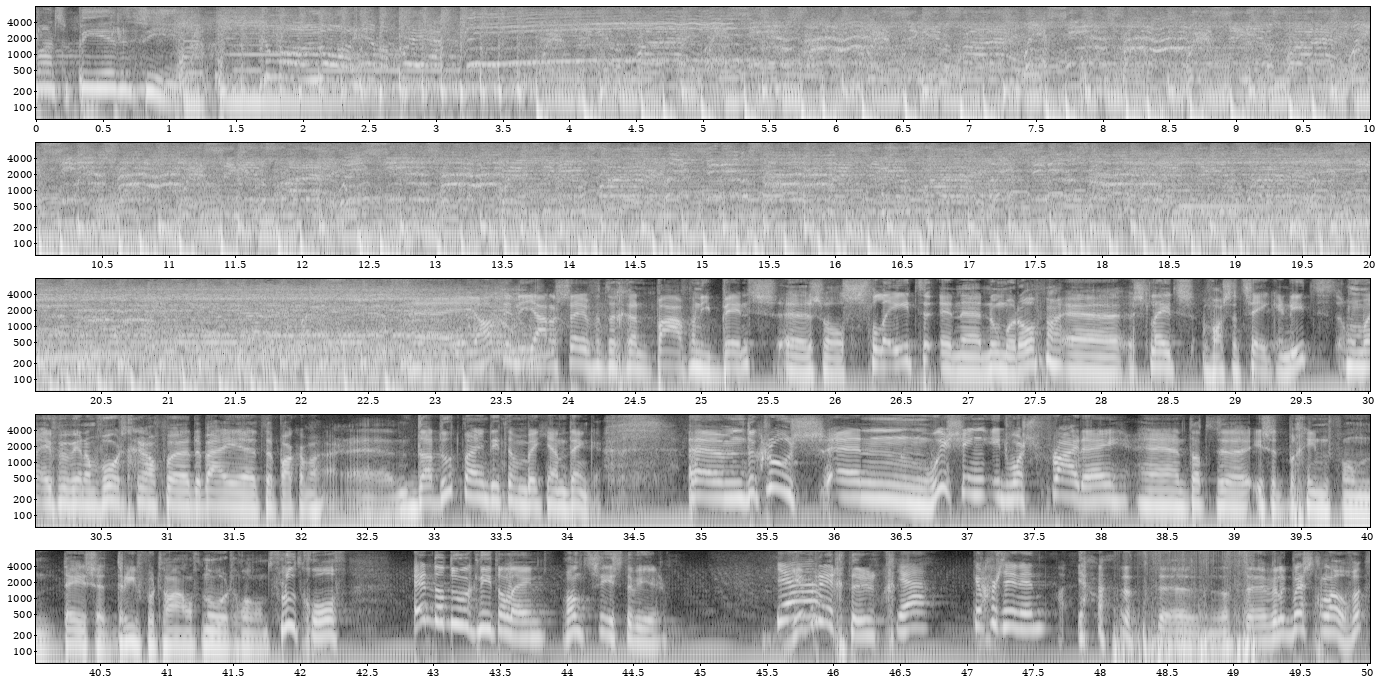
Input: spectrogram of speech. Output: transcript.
Wants to be a disease. Come on, Lord, 70 een paar van die bands. Uh, zoals Slate en uh, noem maar op. Uh, Slates was het zeker niet. Om even weer een woordgrap erbij te pakken. Maar dat doet mij dit een beetje aan het denken. Ehm, de Cruise en Wishing It Was Friday. Dat eh, is het begin van deze 3 voor 12 Noord-Holland Vloedgolf. En dat doe ik niet alleen, want ze is er weer. Ja. Je Richter. Ja, heb er zin in. Ja, dat, eh, dat eh, wil ik best geloven.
